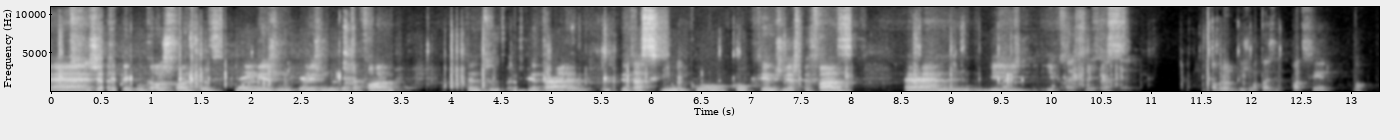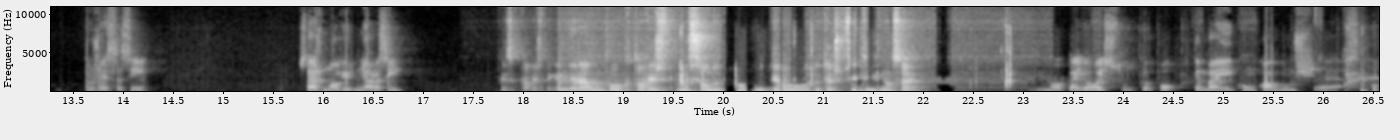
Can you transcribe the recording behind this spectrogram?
Uh, já tentei colocar os fones, que é mesmo, que é mesmo da plataforma. Portanto, vamos tentar, vamos tentar seguir com, com o que temos nesta fase. Um, e, e... Oh, Bruno, diz uma coisa, pode ser. Bom, vamos ver se assim. Estás-me a ouvir melhor assim? Penso que talvez tenha melhorado um pouco, talvez o som do, do, teu, do teu dispositivo, não sei. Ok, eu ouço um pouco também com, com alguns, uh,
